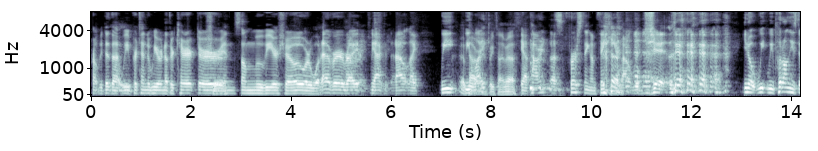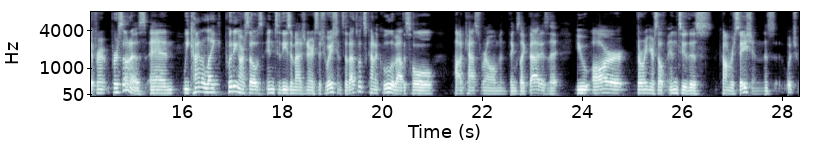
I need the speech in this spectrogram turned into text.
probably did that. We pretended we were another character Sure. in some movie or show or whatever, right? Rangers We acted that out. Like we Yeah, we Power like big time, yeah. yeah, Power that's the first thing I'm thinking about, legit. you know, we, we put on these different personas and we kind of like putting ourselves into these imaginary situations. So that's what's kind of cool about this whole podcast realm and things like that is that you are throwing yourself into this conversation, this which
